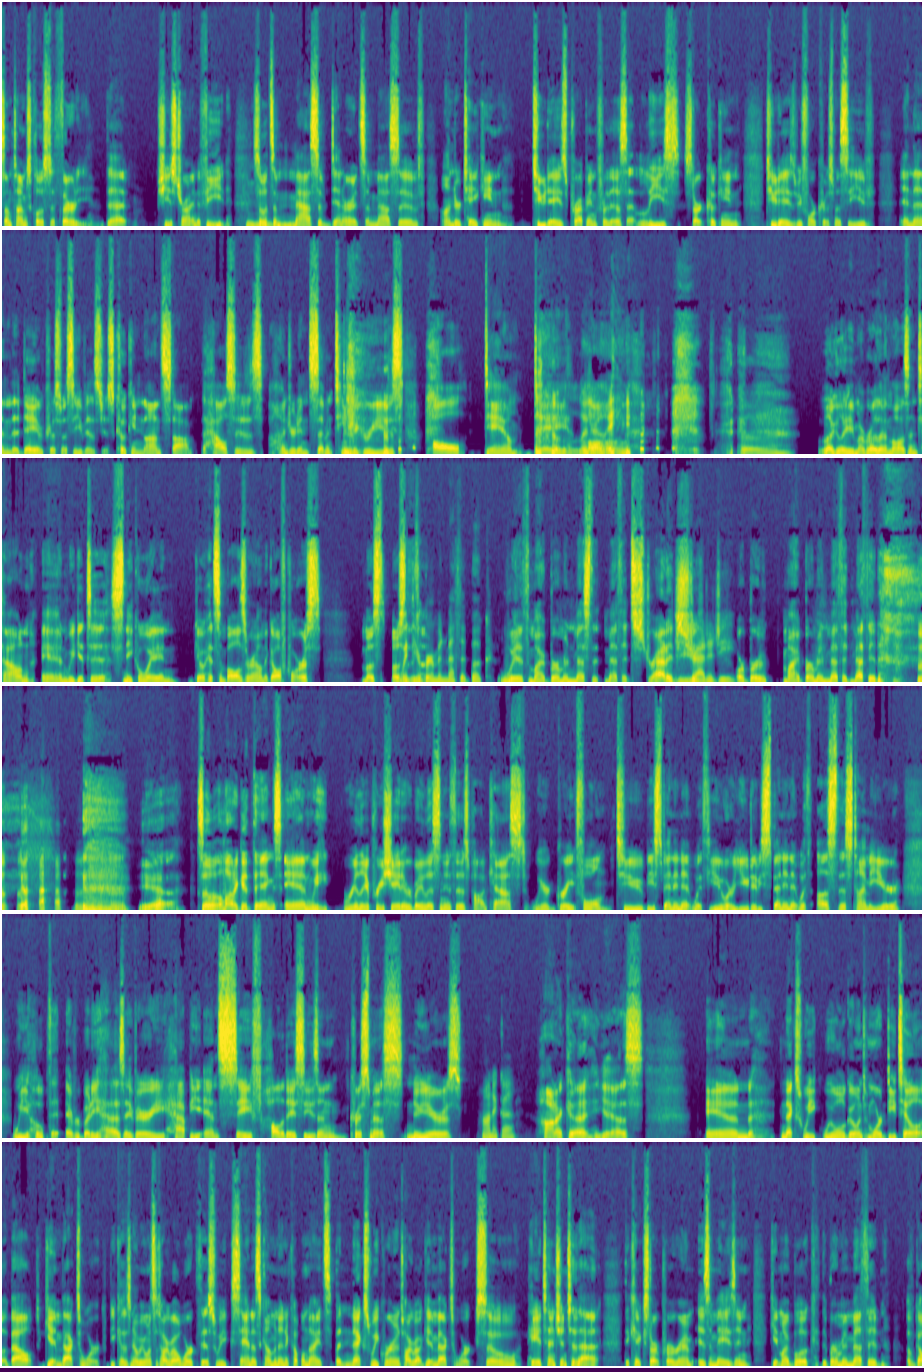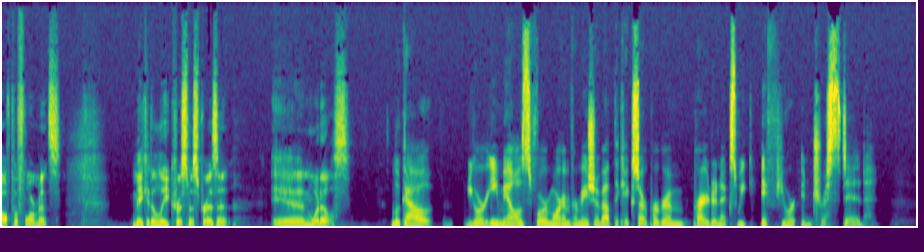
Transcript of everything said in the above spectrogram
sometimes close to 30 that she's trying to feed. So mm-hmm. it's a massive dinner. It's a massive undertaking. Two days prepping for this at least. Start cooking two days before Christmas Eve. And then the day of Christmas Eve is just cooking nonstop. The house is 117 degrees all damn day long. Oh. Luckily, my brother in town and we get to sneak away and go hit some balls around the golf course. Most most of with your time Berman method book with my Berman method method strategy strategy. or Ber- my Berman method method. yeah. So a lot of good things and we really appreciate everybody listening to this podcast. We're grateful to be spending it with you or you to be spending it with us this time of year. We hope that everybody has a very happy and safe holiday season, Christmas, New Year's, Hanukkah. Hanukkah, yes. And next week, we will go into more detail about getting back to work because nobody wants to talk about work this week. Santa's coming in a couple nights, but next week, we're going to talk about getting back to work. So pay attention to that. The Kickstart program is amazing. Get my book, The Berman Method of Golf Performance. Make it a late Christmas present. And what else? Look out your emails for more information about the Kickstart program prior to next week if you're interested.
